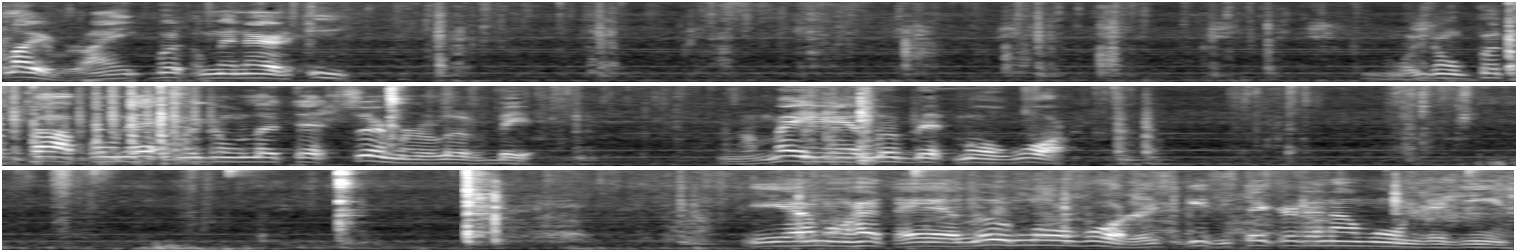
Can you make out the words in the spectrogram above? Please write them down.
flavor. I ain't putting them in there to eat. We're gonna put the top on that and we're gonna let that simmer a little bit. And I may add a little bit more water. Yeah, I'm gonna have to add a little more water. It's getting thicker than I wanted again.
